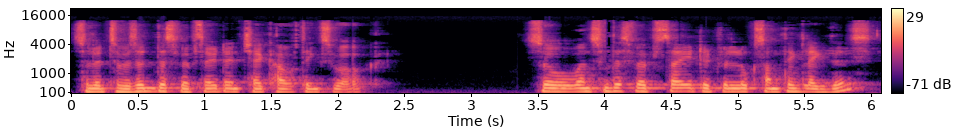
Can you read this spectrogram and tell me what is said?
So let's visit this website and check how things work. So once in this website, it will look something like this.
